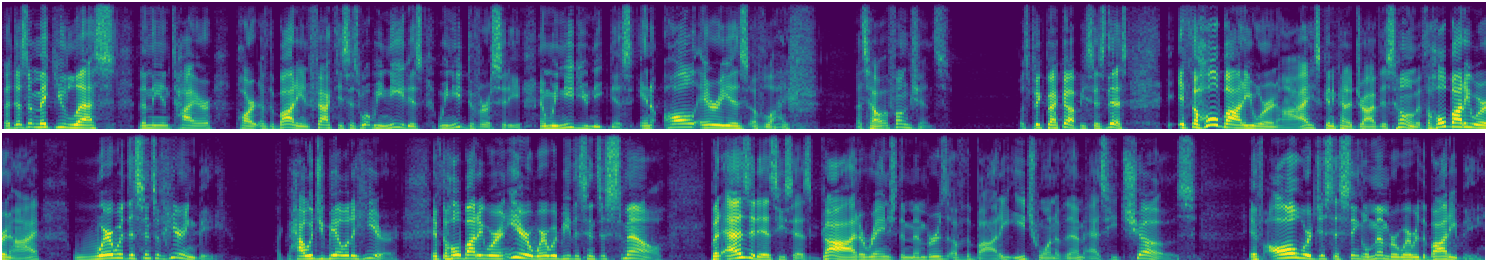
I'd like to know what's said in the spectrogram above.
That doesn't make you less than the entire part of the body. In fact, he says what we need is we need diversity and we need uniqueness in all areas of life. That's how it functions. Let's pick back up. He says this If the whole body were an eye, he's going to kind of drive this home. If the whole body were an eye, where would the sense of hearing be? Like, how would you be able to hear? If the whole body were an ear, where would be the sense of smell? But as it is, he says, God arranged the members of the body, each one of them, as he chose. If all were just a single member, where would the body be?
